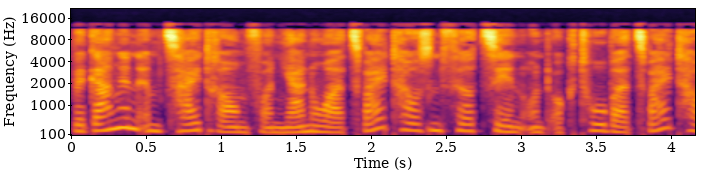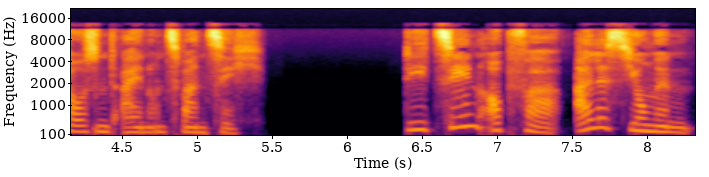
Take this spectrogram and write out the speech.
begangen im Zeitraum von Januar 2014 und Oktober 2021. Die zehn Opfer, alles Jungen,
